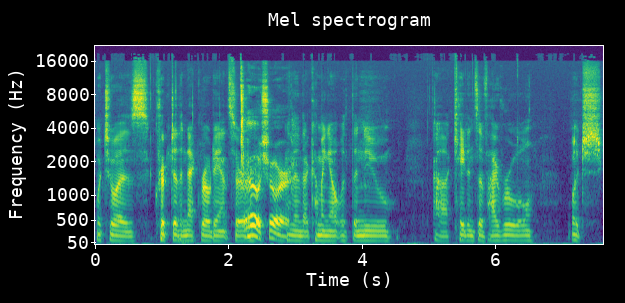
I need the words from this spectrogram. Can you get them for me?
which was Crypt of the Necrodancer. Oh sure. And then they're coming out with the new uh, Cadence of Hyrule, which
